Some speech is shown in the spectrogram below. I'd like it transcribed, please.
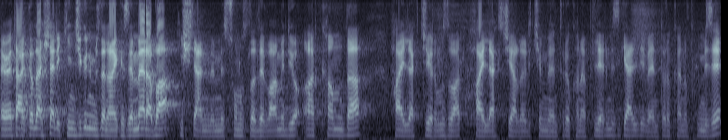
Evet arkadaşlar ikinci günümüzden herkese merhaba. İşlenmemiz son devam ediyor. Arkamda Hilux GR'ımız var. Hilux GR'lar için Venturo kanapilerimiz geldi. Venturo kanapimizi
